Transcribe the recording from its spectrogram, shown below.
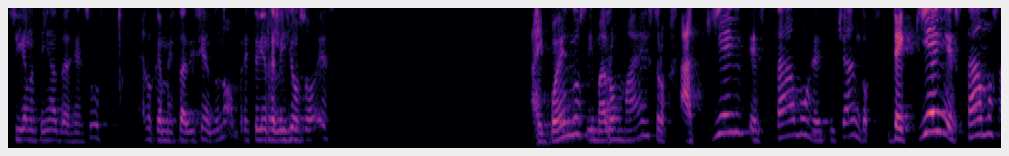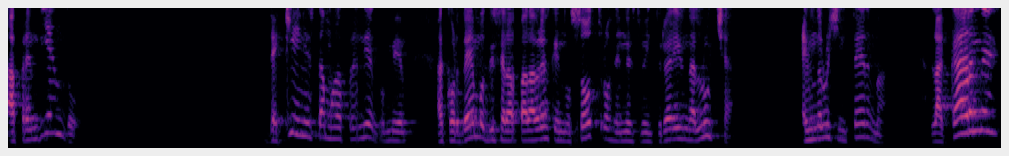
Siga la enseñanza de Jesús. Ve lo que me está diciendo. No, hombre, este bien religioso es. Hay buenos y malos maestros. ¿A quién estamos escuchando? ¿De quién estamos aprendiendo? ¿De quién estamos aprendiendo? Miren, acordemos, dice la palabra, que nosotros en nuestro interior hay una lucha. Hay una lucha interna. La carne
